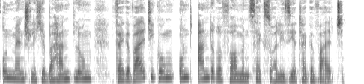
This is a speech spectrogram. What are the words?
unmenschliche Behandlung, Vergewaltigung und andere Formen sexualisierter Gewalt.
